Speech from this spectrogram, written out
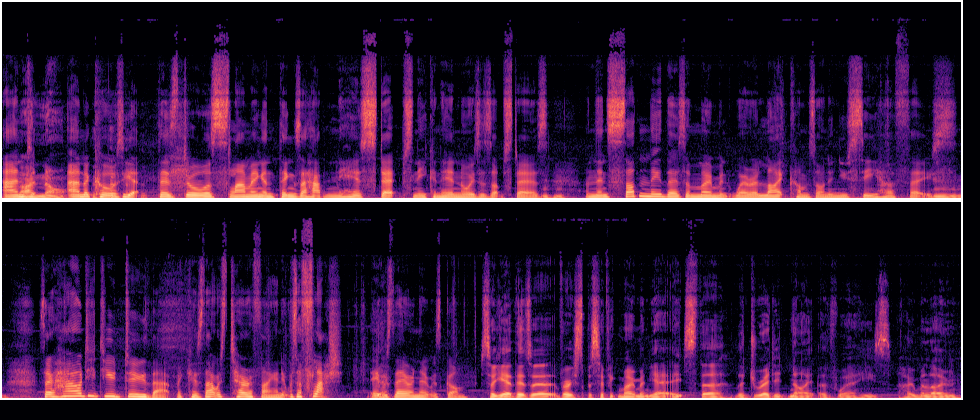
And I know. And of course, yeah, there's doors slamming and things are happening. He hears steps and he can hear noises upstairs. Mm-hmm. And then suddenly there's a moment where a light comes on and you see her face. Mm. So how did you do that? Because that was terrifying, and it was a flash. It Yeah. was there and then it was gone. So yeah, there's a very specific moment. Yeah, it's the the dreaded night of where he's home alone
